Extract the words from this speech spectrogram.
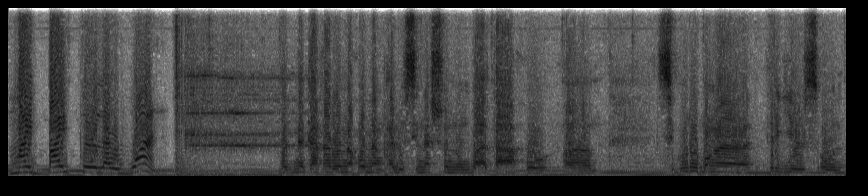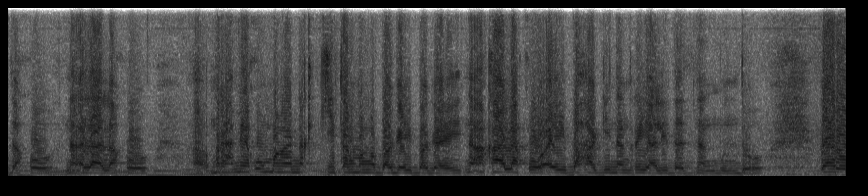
may bipolar 1. pag nagkakaroon ako ng halusinasyon nung bata ako, um, siguro mga 3 years old ako, naalala ko, ah, marami akong mga nakikitang mga bagay-bagay na akala ko ay bahagi ng realidad ng mundo. Pero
